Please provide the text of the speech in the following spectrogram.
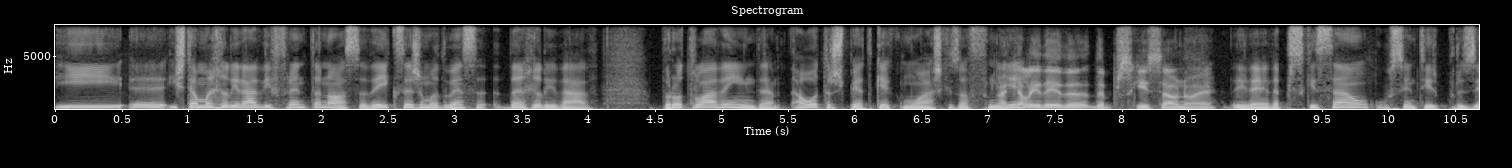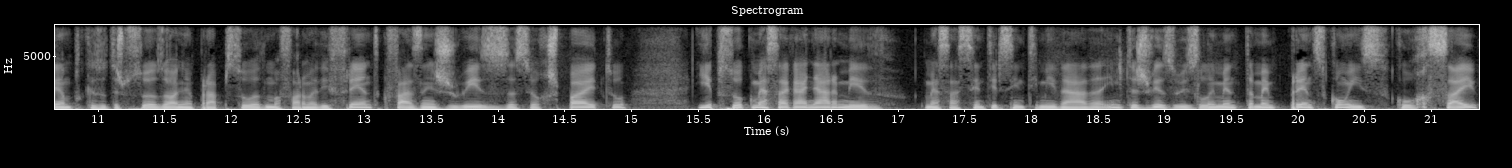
e uh, isto é uma realidade diferente da nossa, daí que seja uma doença da realidade. Por outro lado, ainda, há outro aspecto que é comum à esquizofrenia. Aquela ideia da, da, perseguição, não é? A ideia da perseguição, o sentir, por exemplo, que as outras pessoas olham para a pessoa de uma forma diferente, que fazem juízos a seu respeito e a pessoa começa a ganhar medo, começa a sentir-se intimidada e muitas vezes o isolamento também prende-se com isso, com o receio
